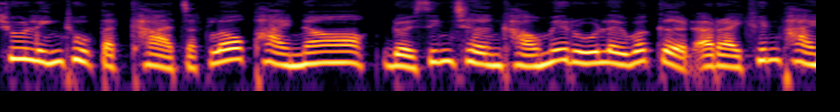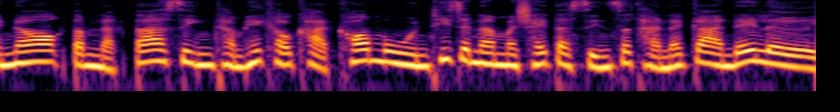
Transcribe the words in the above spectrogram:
ชูหลิงถูกตัดขาดจากโลกภายนอก โดยสิ้นเชิงเขาไม่รู้เลยว่าเกิดอะไรขึ้นภายนอกตำหนักต้าซิงทำให้เขาขาดข้อมูลที่จะนำมาใช้ตัดสินสถานการณ์ได้เลย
